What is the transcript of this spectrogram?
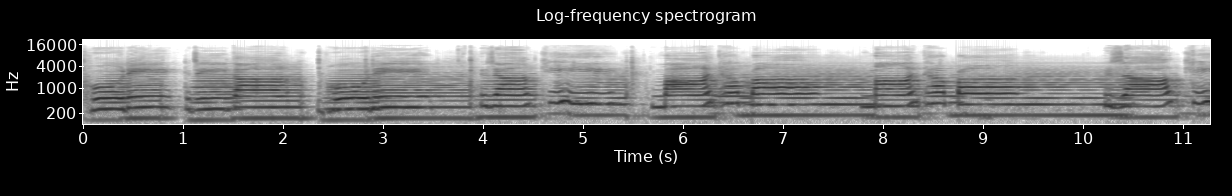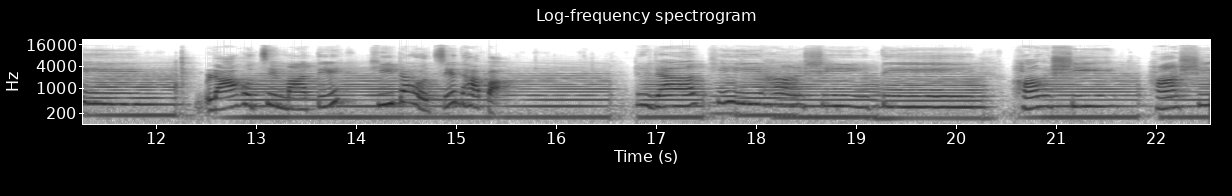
ভোরে রেগা ভোরে রাখি মাধাপা মাধাপা রাখি রা হচ্ছে মাতে খিটা হচ্ছে ধাপা। রাখি হাসিতে হাসি হাসি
